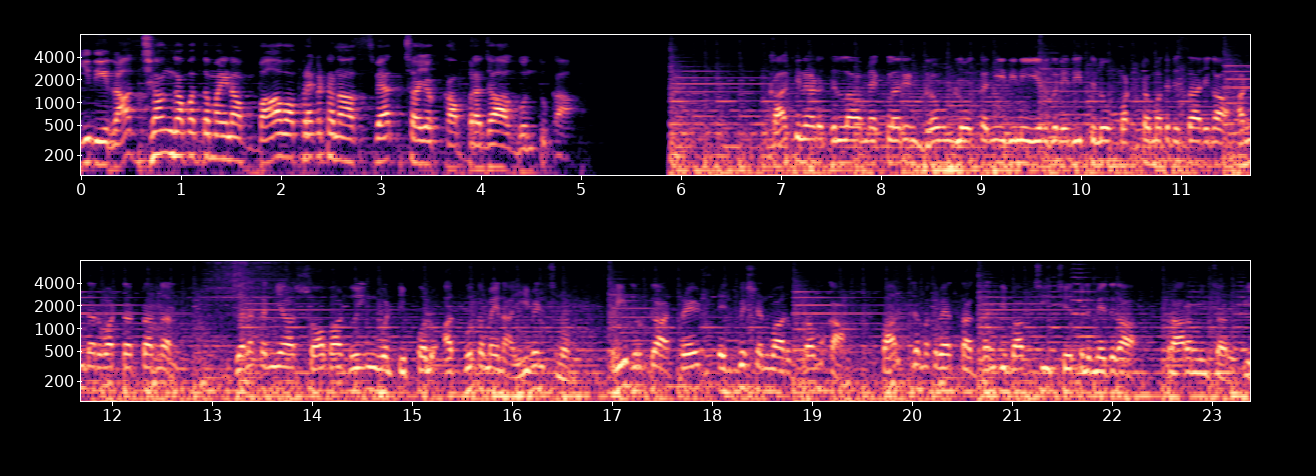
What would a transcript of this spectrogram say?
ఇది రాజ్యాంగబద్ధమైన భావ ప్రకటన స్వేచ్ఛ యొక్క ప్రజా గొంతుక. కాకినాడ జిల్లా మెక్లరిన్ గ్రౌండ్లో కనీదిని ఎరుగని రీతిలో మొట్టమొదటిసారిగా అండర్ వాటర్ టర్నల్ జలకన్య శోభా డూయింగ్ వంటి పలు అద్భుతమైన ఈవెంట్స్ను శ్రీ దుర్గా ట్రేడ్స్ ఎగ్జిబిషన్ వారు ప్రముఖ పారిశ్రామికవేత్త గంజి బాబ్జీ చేతుల మీదుగా ప్రారంభించారు. ఈ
